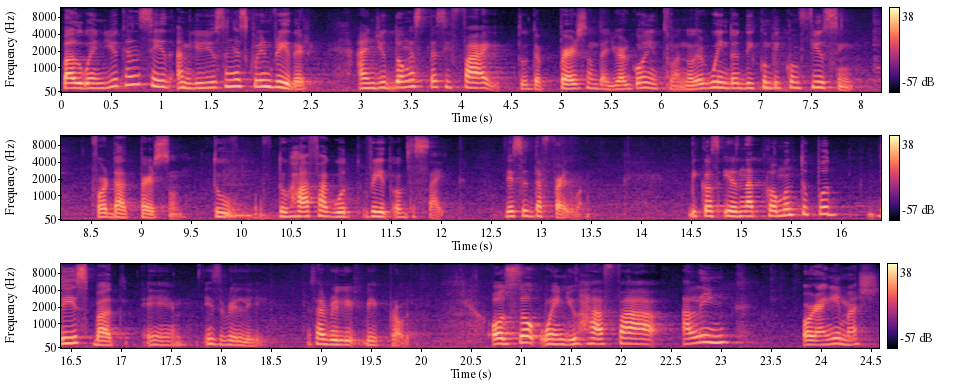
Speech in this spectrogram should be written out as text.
But when you can see and you're using a screen reader and you don't specify to the person that you are going to another window, it can be confusing for that person to, to have a good read of the site. This is the first one. Because it's not common to put this, but um, it's really, it's a really big problem. Also, when you have a, a link or an image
